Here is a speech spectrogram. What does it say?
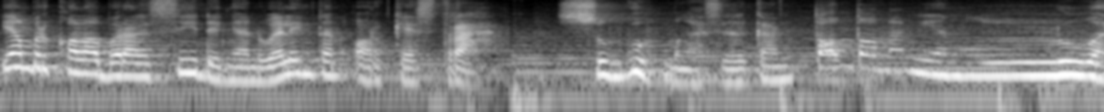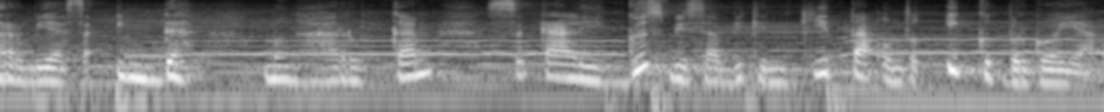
yang berkolaborasi dengan Wellington Orchestra. Sungguh menghasilkan tontonan yang luar biasa indah, mengharukan sekaligus bisa bikin kita untuk ikut bergoyang.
